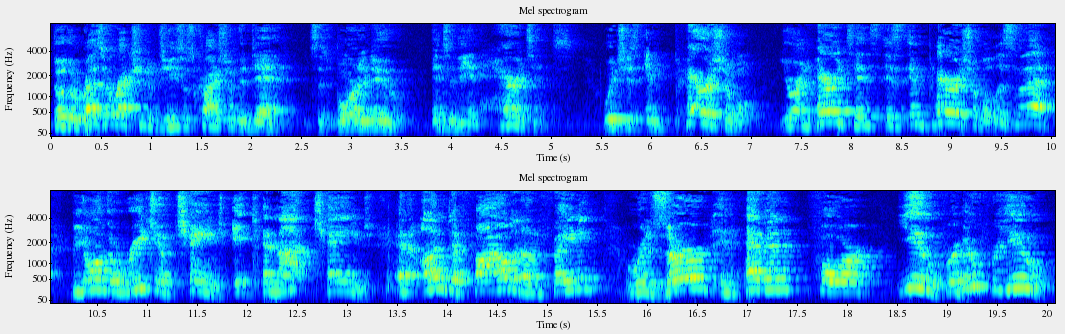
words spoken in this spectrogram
Though the resurrection of Jesus Christ from the dead, it says, born anew into the inheritance, which is imperishable. Your inheritance is imperishable. Listen to that. Beyond the reach of change. It cannot change. And undefiled and unfading, reserved in heaven for You. For who? For you.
